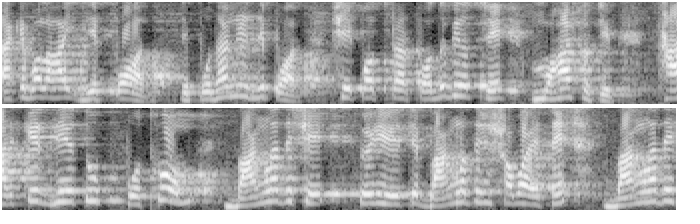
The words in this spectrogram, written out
তাকে বলা হয় যে পদ। যে প্রধানের যে পদ, সেই পদটার পদবি হচ্ছে মহাসচিব। সার্কের যেহেতু প্রথম বাংলাদেশে তৈরি হয়েছে, বাংলাদেশের সবাই হয়েছে, বাংলাদেশ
